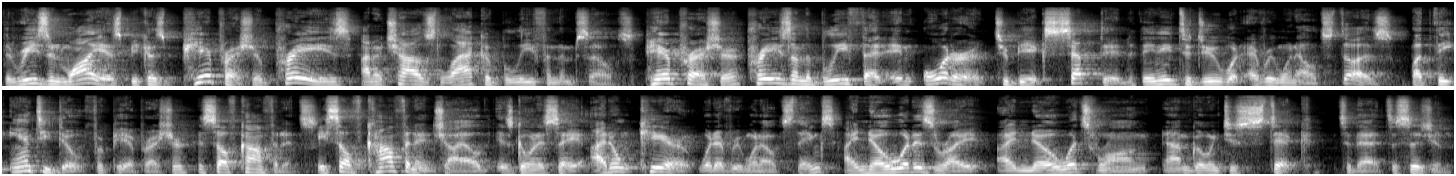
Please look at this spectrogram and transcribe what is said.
The reason why is because peer pressure preys on a child's lack of belief in themselves. Peer pressure preys on the belief that in order to be accepted, they need to do what everyone else does. But the antidote for peer pressure is self confidence. A self confident child is going to say, I don't care what everyone else thinks. I know what is right. I know what's wrong. And I'm going to stick to that decision.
